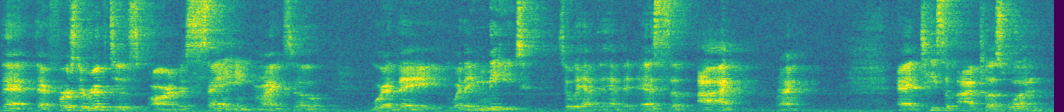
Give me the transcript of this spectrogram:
that their first derivatives are the same, right? So where they where they meet, so we have to have the s of i, right? At t sub i plus 1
